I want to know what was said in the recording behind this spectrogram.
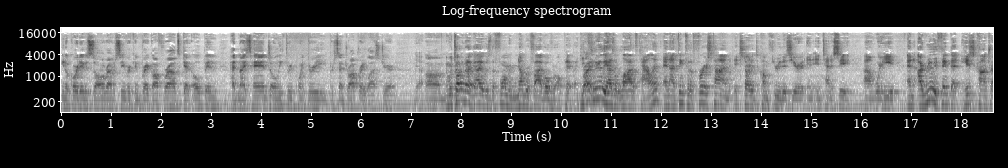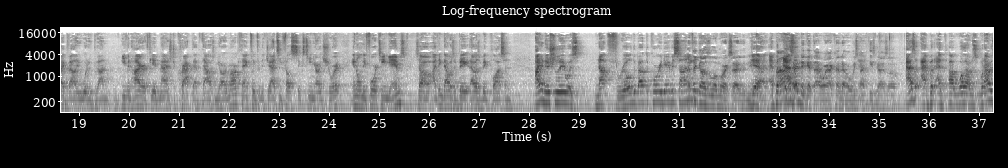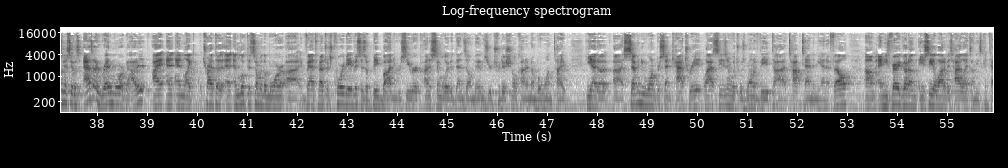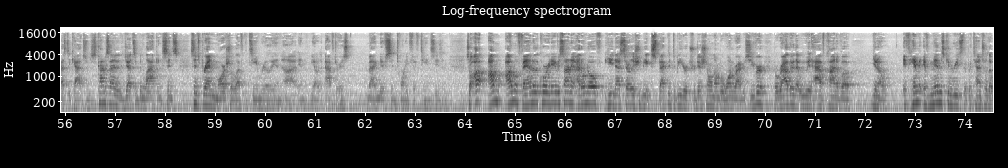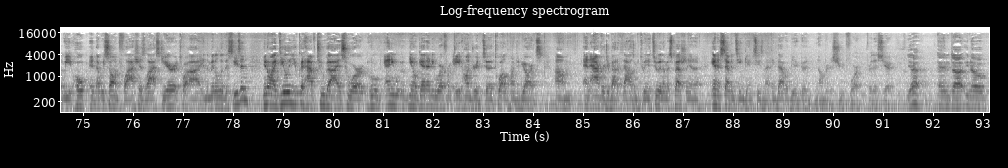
you know Corey Davis is all around receiver, can break off routes, get open, had nice hands, only three point three percent drop rate last year. Yeah. Um, and we're talking about a guy who was the former number five overall pick. Like he Right. clearly has a lot of talent, and I think for the first time it started to come through this year in, in Tennessee, um, where he and I really think that his contract value would have gone even higher if he had managed to crack that thousand yard mark. Thankfully for the Jets, he fell 16 yards short in only 14 games, so I think that was a big that was a big plus. And I initially was not thrilled about the Corey Davis signing. I think I was a little more excited than you. Yeah, were. but I as tend a- to get that way. I kind of always Yeah. hype these guys up. as uh, but uh, what I was what I was gonna say was as I read more about it, I and, and like tried to and, and looked at some of the more uh, advanced metrics. Corey Davis is a big bodied receiver, kind of similar to Denzel Mims, your traditional kind of number one type. He had a seventy one percent catch rate last season, which was one of the uh, top ten in the NFL. Um, and he's very good on. You see a lot of his highlights on these contested catches, which is kind of something that the Jets have been lacking since since Brandon Marshall left the team, really, and uh, in you know after his magnificent 2015 season. So I, I'm I'm a fan of the Corey Davis signing. I don't know if he necessarily should be expected to be your traditional number one wide receiver, but rather that we would have kind of a, you know, if him if Mims can reach the potential that we hope and that we saw in flashes last year tw- uh, in the middle of the season, you know, ideally you could have two guys who are who any you know get anywhere from 800 to 1200 yards um, and average about a thousand between the two of them, especially in a in a 17 game season. I think that would be a good number to shoot for for this year. Yeah, and uh, you know,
